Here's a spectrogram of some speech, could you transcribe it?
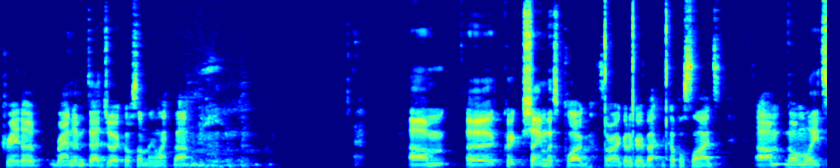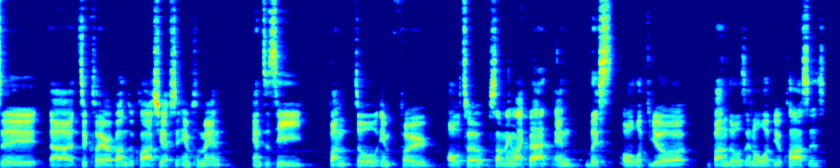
create a random dad joke or something like that. um, a quick shameless plug. Sorry, I got to go back a couple slides. Um, normally to uh, declare a bundle class, you have to implement entity bundle info alter, something like that, and list all of your bundles and all of your classes.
